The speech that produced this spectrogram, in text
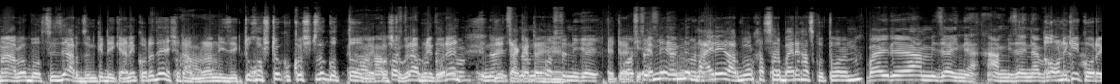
মানে আমরা বলছি যে আরেকজনকে ডেকে আনে করে দেয় সেটা আমরা নিজে একটু কষ্ট কষ্ট করতে হবে। হ্যাঁ, কষ্ট করে আপনি করেন যে টাকাটা কষ্ট হ্যাঁ, নিগাই। এটা। এমনি এমনি বাইরে আর খাসার বাইরে কাজ করতে পারেন না? বাইরে আমি যাই না আমি যাই না। অনেকে করে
